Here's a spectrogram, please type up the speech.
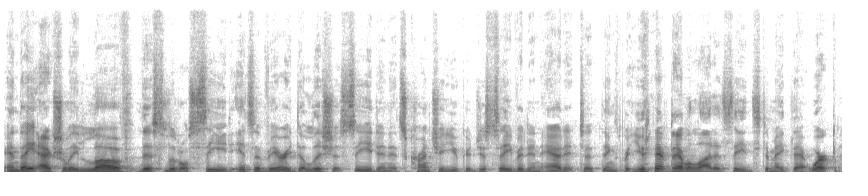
and they actually love this little seed. It's a very delicious seed, and it's crunchy. You could just save it and add it to things, but you'd have to have a lot of seeds to make that work.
